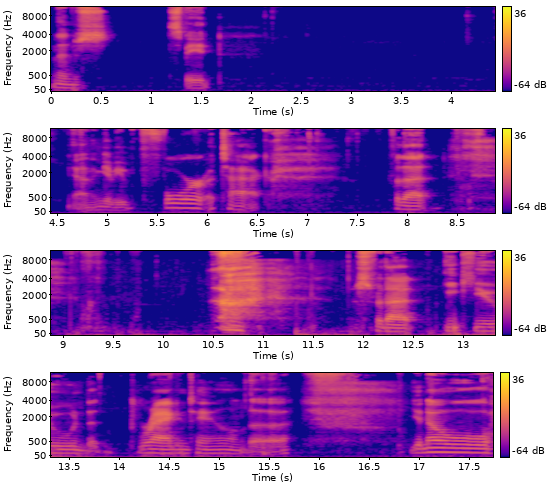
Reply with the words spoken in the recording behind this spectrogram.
And then just speed. Yeah, and then give you four attack for that. Just for that EQ, the Dragon Tail, the. You know.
